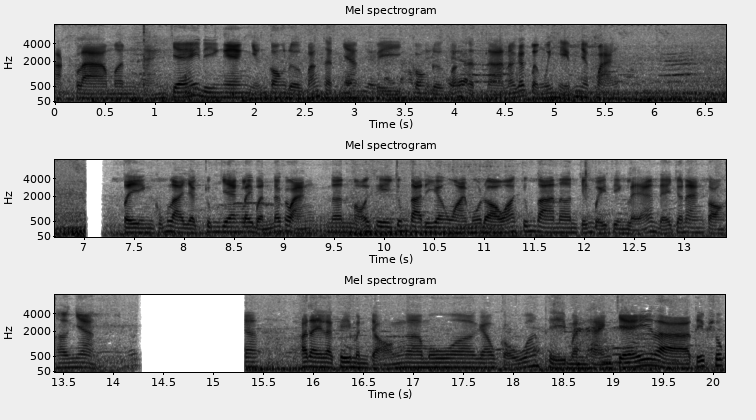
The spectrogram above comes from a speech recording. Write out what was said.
hoặc là mình hạn chế đi ngang những con đường bán thịt nha vì con đường bán thịt là nó rất là nguy hiểm nha các bạn. Tiền cũng là vật trung gian lây bệnh đó các bạn nên mỗi khi chúng ta đi ra ngoài mua đồ á chúng ta nên chuẩn bị tiền lẻ để cho nó an toàn hơn nha. Ở đây là khi mình chọn à, mua rau củ á, thì mình hạn chế là tiếp xúc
